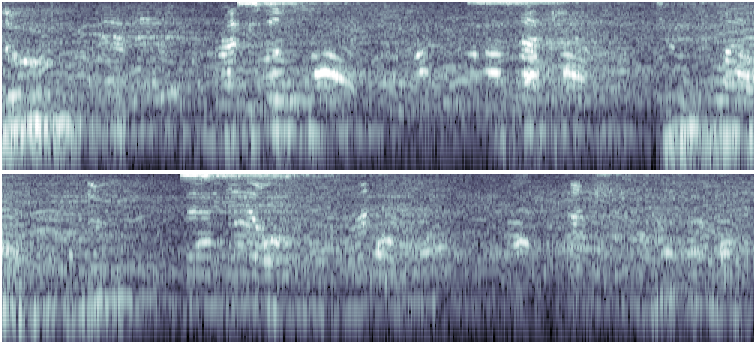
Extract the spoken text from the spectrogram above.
Lou Rexton, section 212. Lou Danielle. Rexton, section 212.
